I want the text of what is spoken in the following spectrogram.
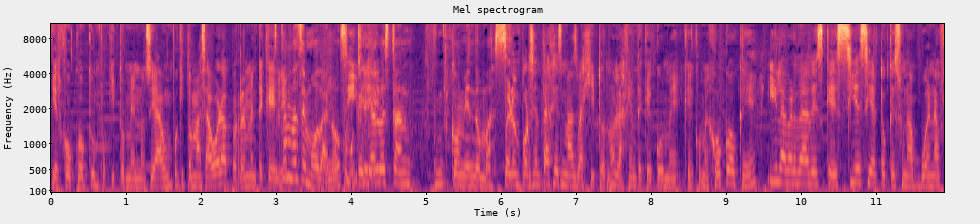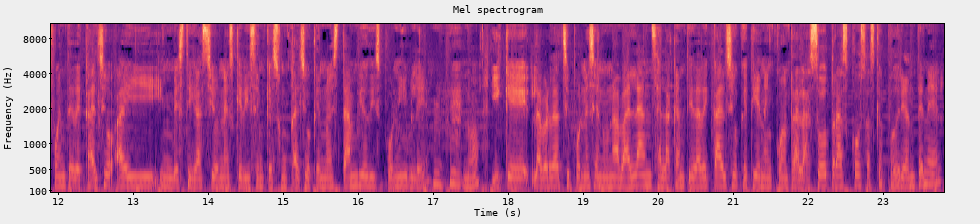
Y el jocoque un poquito menos, ya un poquito más ahora, pero realmente que... Está más de moda, ¿no? Como que ya lo están comiendo más. Pero en porcentaje es más bajito, ¿no? La gente que come, que come jocoque. Y la verdad es que sí es cierto que es una buena fuente de calcio. Hay investigaciones que dicen que es un calcio que no es tan biodisponible, ¿no? Y que la verdad si pones en una balanza la cantidad de calcio que tienen contra las otras cosas que podrían tener,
